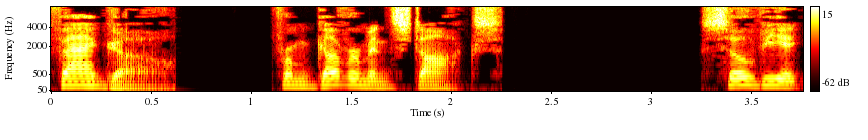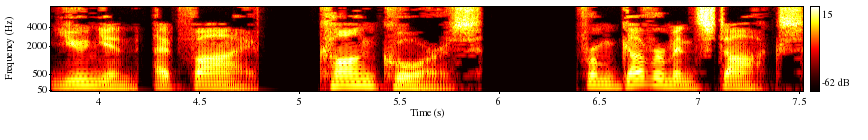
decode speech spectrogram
Fagot from government stocks. Soviet Union, at 5. Konkurs from government stocks.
